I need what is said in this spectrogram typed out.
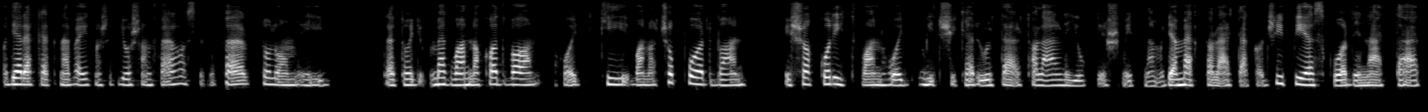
a gyerekek neveit most itt gyorsan feltolom így, tehát hogy meg vannak adva, hogy ki van a csoportban, és akkor itt van, hogy mit sikerült eltalálniuk, és mit nem. Ugye megtalálták a GPS koordinátát,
